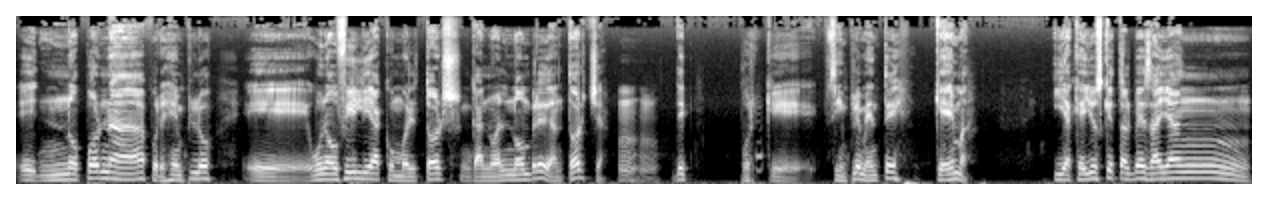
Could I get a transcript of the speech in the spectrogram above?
eh, no por nada, por ejemplo, eh, una eufilia como el torch ganó el nombre de antorcha, porque simplemente quema y aquellos que tal vez hayan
